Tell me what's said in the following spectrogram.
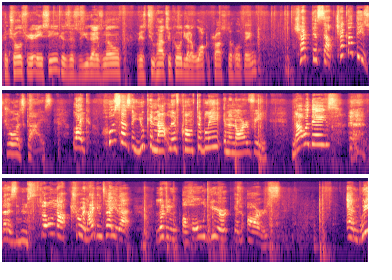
controls for your AC because, as you guys know, if it's too hot, too cold, you got to walk across the whole thing. Check this out. Check out these drawers, guys. Like, who says that you cannot live comfortably in an RV? Nowadays, that is so not true. And I can tell you that living a whole year in ours. And we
